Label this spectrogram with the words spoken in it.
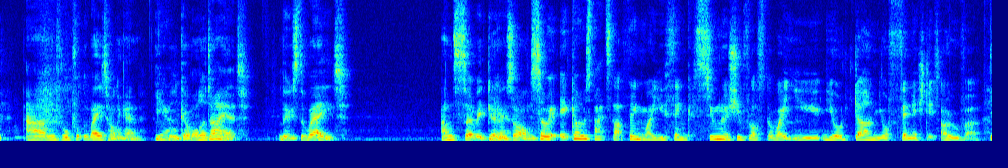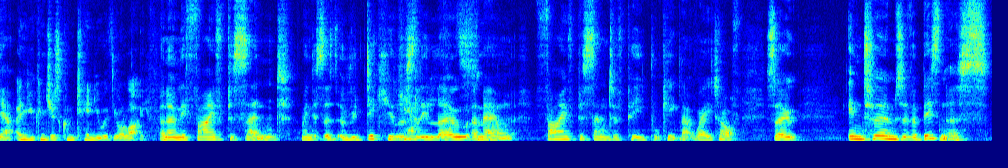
and we'll put the weight on again. Yeah. We'll go on a diet, lose the weight, and so it goes Yeah. on. So it, it goes back to that thing where you think as soon as you've lost the weight, you you're done, you're finished, it's over. Yeah. And you can just continue with your life. and only 5%, I mean, it's a, a ridiculously Yeah, low that's- amount. 5% of people keep that weight off. So, in terms of a business,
